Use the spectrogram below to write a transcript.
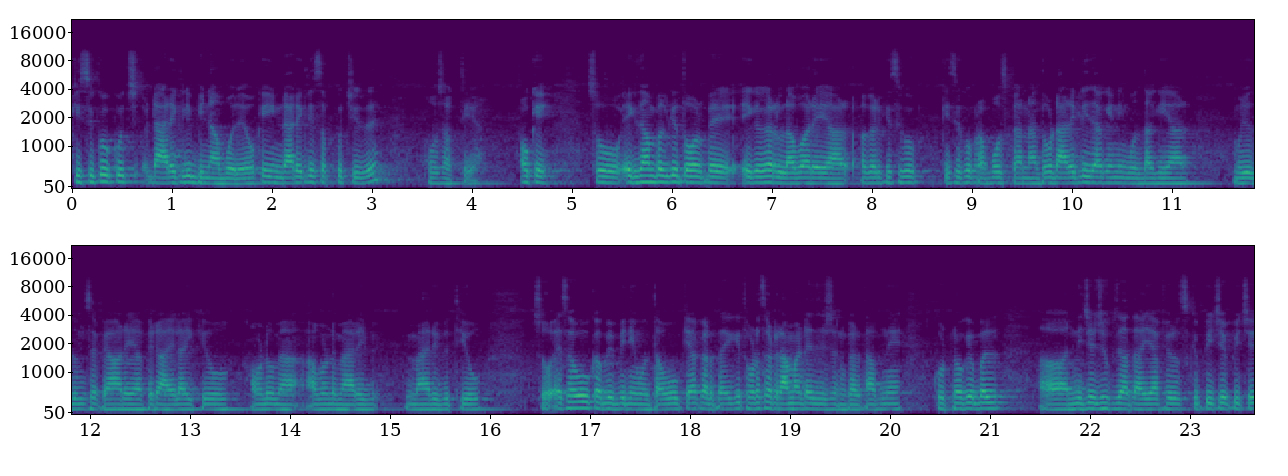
किसी को कुछ डायरेक्टली बिना बोले ओके इनडायरेक्टली सब कुछ चीज़ें हो सकती है। ओके सो एग्जांपल के तौर पे एक अगर लवर है यार, अगर किसी को किसी को प्रपोज़ करना है तो डायरेक्टली जाके नहीं बोलता कि यार, मुझे तुमसे प्यार है या फिर I like you I to I want to marry marry with you so ऐसा वो कभी भी नहीं बोलता। वो क्या करता है कि थोड़ा सा ड्रामाटाइजेशन करता है अपने घुटनों के बल नीचे झुक जाता है या फिर उसके पीछे पीछे,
